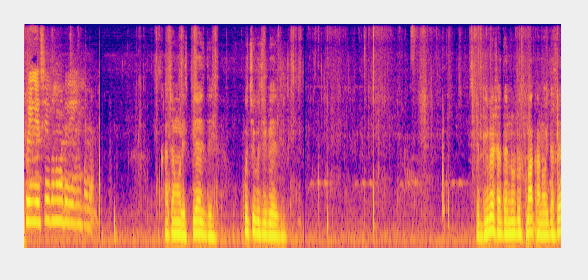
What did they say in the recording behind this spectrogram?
হয়ে গেছে এখন আমাদের এই উপাদান। কাঁচামরিচ পেঁয়াজ দে কুচি কুচি পেঁয়াজ দে। ডিমের সাথে নুডলস মাখানো হইতাছে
